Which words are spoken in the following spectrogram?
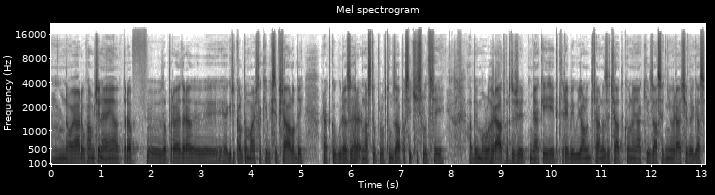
No já doufám, že ne. Já teda zaprvé, teda, jak říkal Tomáš, taky bych si přál, aby Radko Gudas nastoupil v tom zápase číslo 3, aby mohl hrát, protože nějaký hit, který by udělal třeba na začátku na nějakého zásadního hráče Vegas,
